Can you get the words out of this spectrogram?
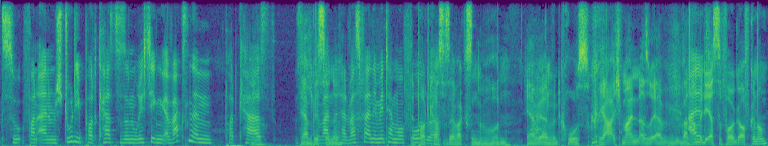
zu, von einem Studi-Podcast zu so einem richtigen Erwachsenen-Podcast sich Ja, ein bisschen, gewandelt ne? hat. Was für eine Der Metamorphose. Podcast ist erwachsen geworden. Er Ja. werden wird groß. Ja, ich meine, also er, wann haben wir Alt. die erste Folge aufgenommen?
